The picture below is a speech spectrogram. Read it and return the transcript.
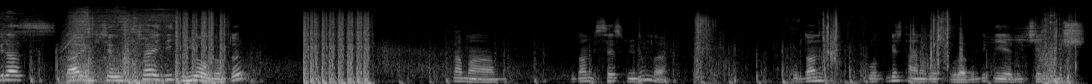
biraz daha yükseğe uçsaydı iyi olurdu. Tamam. Şuradan bir ses duydum da. Buradan bot bir tane bot vurabildik. Diğerini çekmiş.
